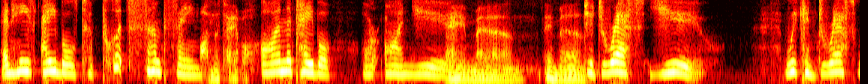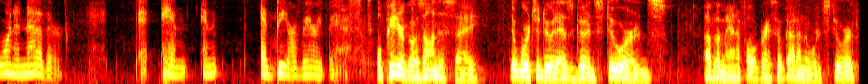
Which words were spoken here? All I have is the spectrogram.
and He's able to put something on the table. on the table or on you Amen. Amen. to dress you. We can dress one another and and and be our very best. Well, Peter goes on to say that we're to do it as good stewards of the manifold grace of God. And the word steward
